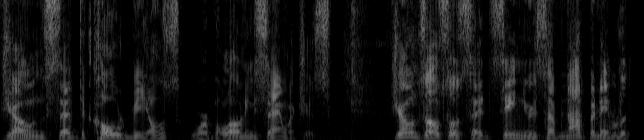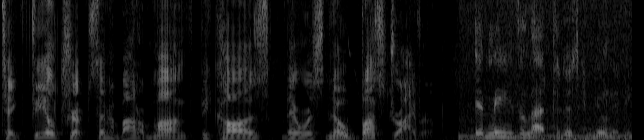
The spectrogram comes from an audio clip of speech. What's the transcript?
Jones said the cold meals were bologna sandwiches. Jones also said seniors have not been able to take field trips in about a month because there was no bus driver. It means a lot to this community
